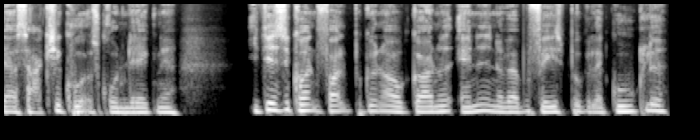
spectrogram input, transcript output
deres aktiekurs grundlæggende. I det sekund, folk begynder at gøre noget andet end at være på Facebook eller Google,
